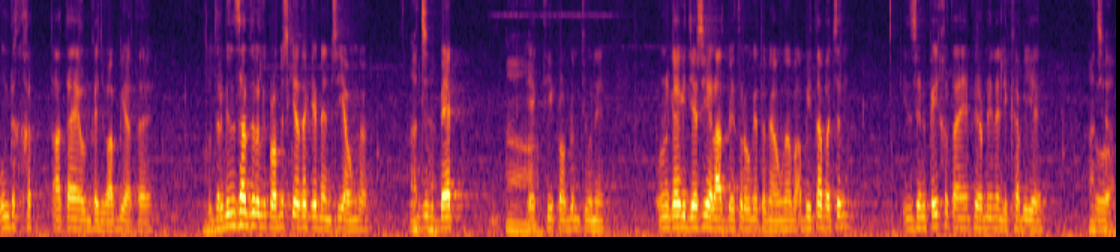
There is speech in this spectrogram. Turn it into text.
उनका ख़त आता है उनका जवाब भी आता है। तो धर्मेंद्र साहब ने बल्कि प्रॉमिस किया था कि मैं एन आऊँगा। अच्छा। बैक हाँ। एक थी प्रॉब्लम थी उन्हें। उन्होंने कहा कि जैसे ही हालात बेहतर होंगे तो मैं आऊँगा। अमिताभ बच्चन इनसे हमें कई ख़त आए हैं फिर हमने इन्हें लिखा भी है। अच्छा। तो अच्छा।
